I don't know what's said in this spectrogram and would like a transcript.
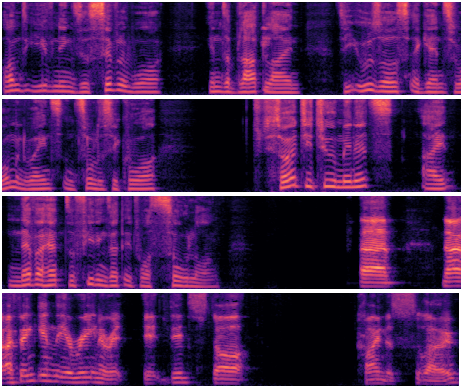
on the evening the Civil War in the Bloodline. The Usos against Roman Reigns and Solo Sikoa. 32 minutes. I never had the feeling that it was so long. Um, no, I think in the arena it it did start kind of slow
